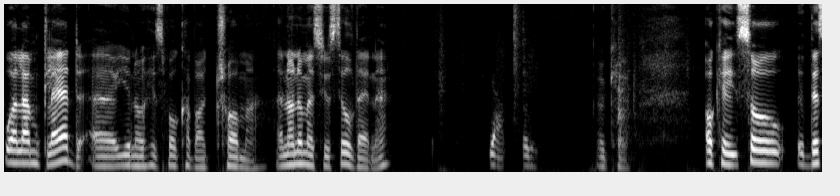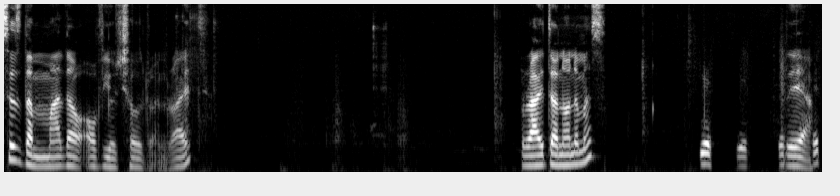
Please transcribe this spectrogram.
Well, I'm glad, uh, you know, he spoke about trauma. Anonymous, you're still there, ne? Yeah. Okay. Okay, so this is the mother of your children, right? Right, Anonymous? Yes, yes. yes, Yeah. yes.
